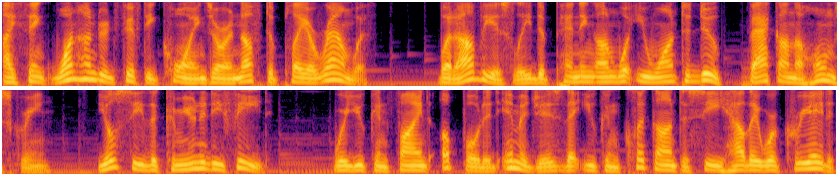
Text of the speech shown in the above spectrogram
I think 150 coins are enough to play around with, but obviously depending on what you want to do. Back on the home screen, you'll see the community feed, where you can find upvoted images that you can click on to see how they were created.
